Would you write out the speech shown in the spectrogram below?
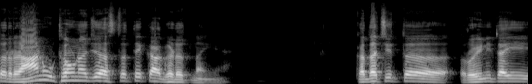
तर रान उठवणं जे असतं ते का घडत नाही आहे कदाचित रोहिणीताई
